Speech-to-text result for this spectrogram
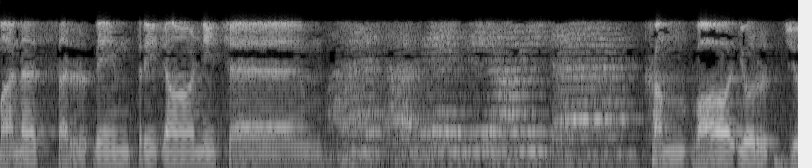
मनः सर्वेन्द्रियाणि च खं वायुर्ज्योतिरापः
